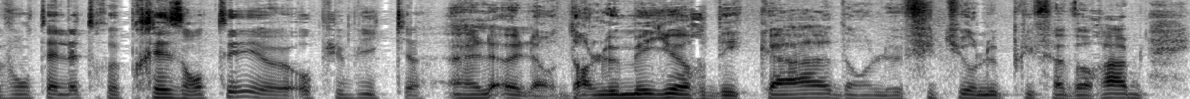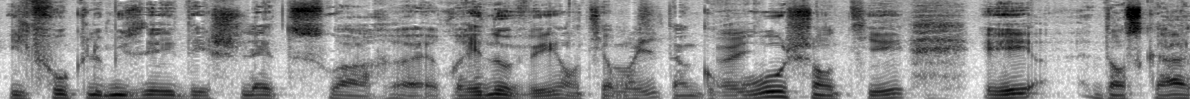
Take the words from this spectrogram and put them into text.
vont-elles être présentées au public? Dans le meilleur des cas, dans le futur le plus favorable, il faut que le musée des Schlettes soit rénové entièrement. C'est un gros chantier. Et dans ce cas,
